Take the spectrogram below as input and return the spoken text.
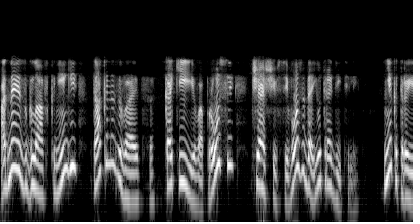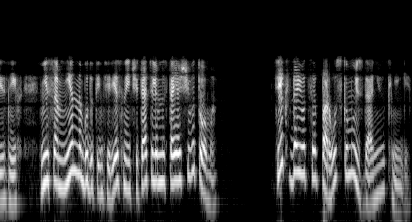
Одна из глав книги так и называется «Какие вопросы чаще всего задают родители?». Некоторые из них, несомненно, будут интересны читателям настоящего тома. Текст дается по русскому изданию книги.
